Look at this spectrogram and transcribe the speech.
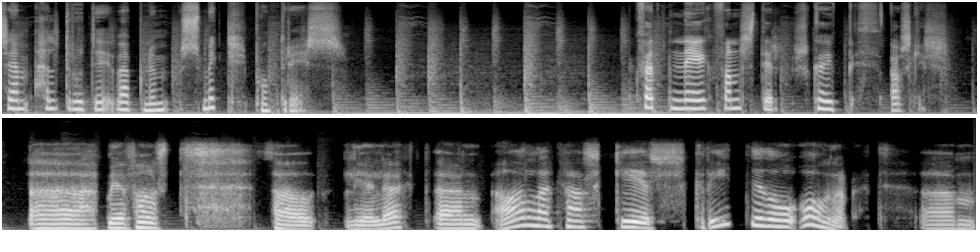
sem heldur úti vefnum smikl.is. Hvernig fannst þér skaupið, Áskir? Uh, mér fannst það lélegt en aðalega kannski skrítið og óhugnarlegt. Um,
